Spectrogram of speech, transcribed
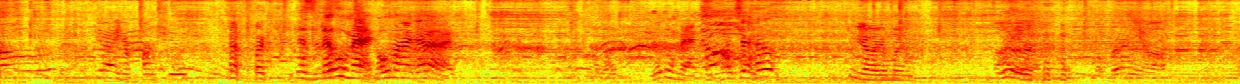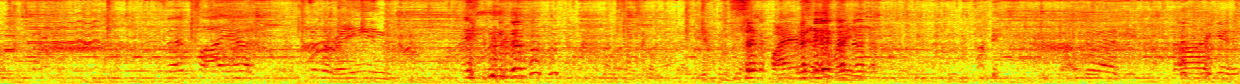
Oh, get out of here, punch dude. it's Little Mac. Oh my god. Little Mac can punch your hoe. Give me all your money. Fire. I'll burn you off. Set fire to the rain. Set fire to the rain. I get it.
